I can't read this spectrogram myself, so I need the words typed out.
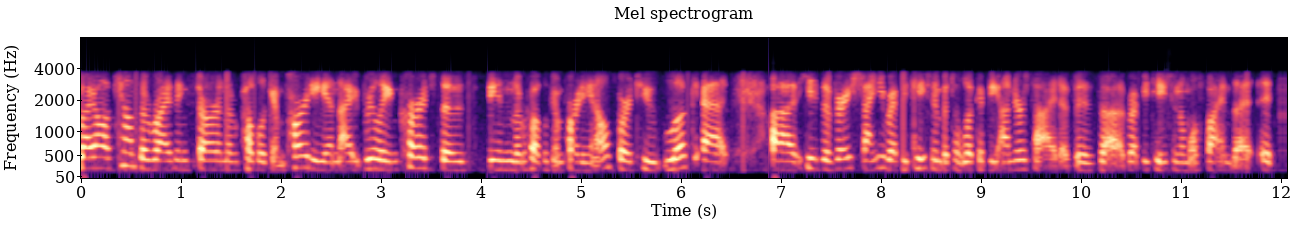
by all accounts a rising star in the Republican Party. And I really encourage those in the Republican Party and elsewhere to look at. Uh, he has a very shiny reputation, but to look at the underside of his uh, reputation, and we'll find that it's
